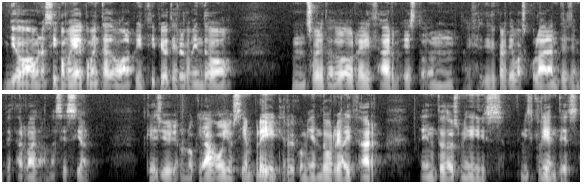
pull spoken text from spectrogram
Yo aún así, como ya he comentado al principio, te recomiendo Mm, sobre todo realizar esto, un ejercicio cardiovascular antes de empezar la, sesión, que es lo que hago yo siempre y que recomiendo realizar en todos mis, mis clientes.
